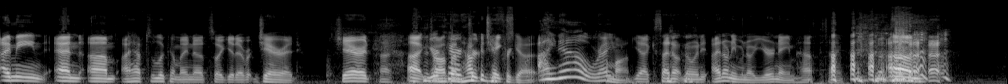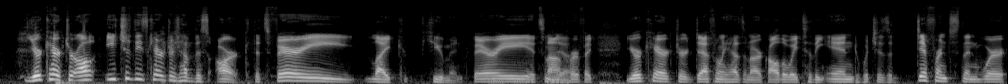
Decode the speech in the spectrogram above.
I mean, and um, I have to look at my notes so I get every Jared. Jared, uh, your Jonathan, character how could you takes. forget? I know, right? Come on. Yeah, because I don't know. Any, I don't even know your name half the time. um, your character, all each of these characters have this arc that's very like human. Very, it's not Yeah. perfect. Your character definitely has an arc all the way to the end, which is a difference than where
